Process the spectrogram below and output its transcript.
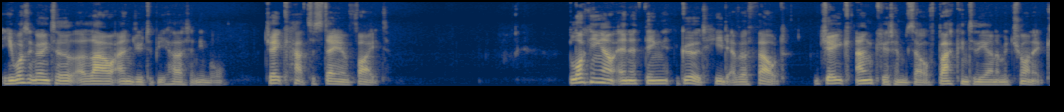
he wasn't going to allow Andrew to be hurt anymore. Jake had to stay and fight. Blocking out anything good he'd ever felt, Jake anchored himself back into the animatronic.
